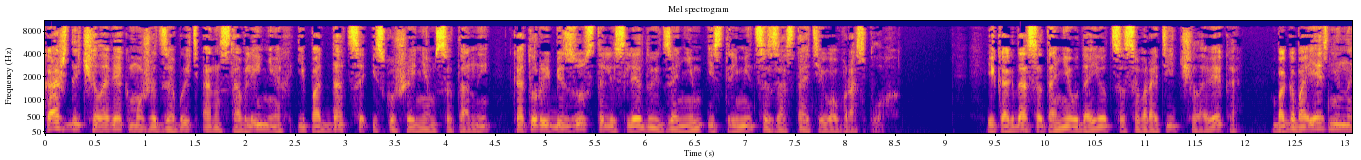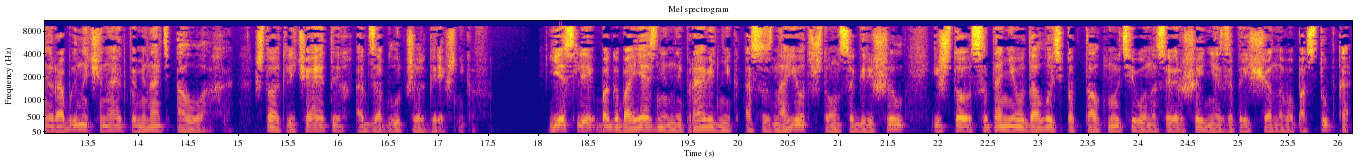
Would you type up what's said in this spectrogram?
Каждый человек может забыть о наставлениях и поддаться искушениям сатаны, который без устали следует за ним и стремится застать его врасплох. И когда сатане удается совратить человека, богобоязненные рабы начинают поминать Аллаха, что отличает их от заблудших грешников. Если богобоязненный праведник осознает, что он согрешил и что сатане удалось подтолкнуть его на совершение запрещенного поступка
